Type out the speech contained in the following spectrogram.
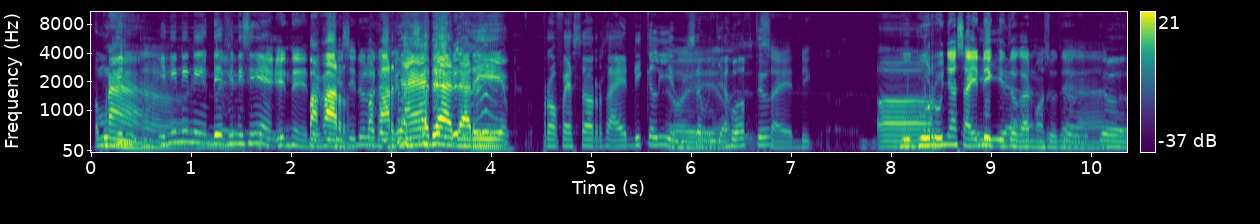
Eh, Mungkin nah, Eh, ini nih nih ini, definisinya. ini, pakar definisi dulu, pakarnya definisi. ada dari Profesor Saidi kali yang Oh, bisa iya, menjawab tuh. Saidik. Eh, gurunya Saidik Iya, gitu kan maksudnya. betul, kan. betul.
